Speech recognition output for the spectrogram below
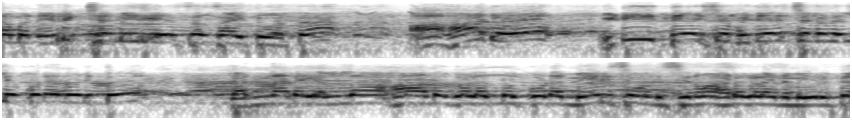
ನಮ್ಮ ನಿರೀಕ್ಷೆ ಮೀರಿ ಯಶಸ್ ಆಯ್ತು ಇವತ್ತ. ಆ ಹಾಡು ಇಡೀ ದೇಶ ವಿದೇಶಗಳಲ್ಲಿ ಕೂಡ ನೋಡಿತು ಕನ್ನಡ ಎಲ್ಲಾ ಹಾಡುಗಳನ್ನು ಕೂಡ ಮೀರಿಸಿ ಒಂದು ಸಿನಿಮಾ ಹಾಡುಗಳನ್ನು ಮೀರಿತ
